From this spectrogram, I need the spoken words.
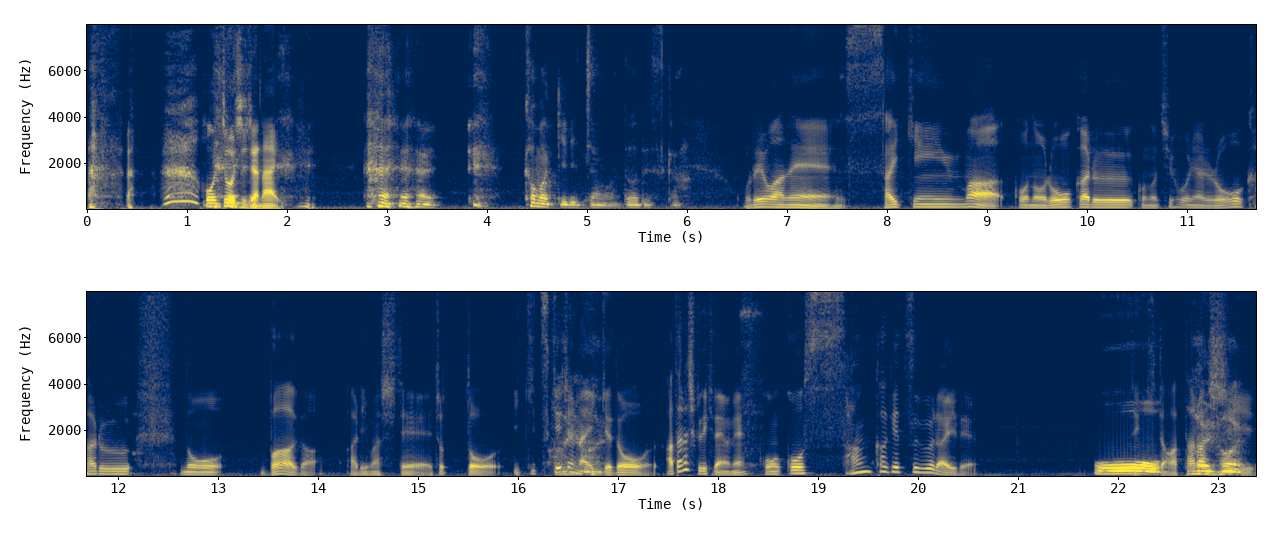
は い本調子じゃない。はいはいカマキリちゃんはどうですか？俺はね最近まあこのローカルこの地方にあるローカルのバーがありましてちょっと行きつけじゃないけど、新しくできたよね。ここ3ヶ月ぐらいでおできた新しい、はいはい。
